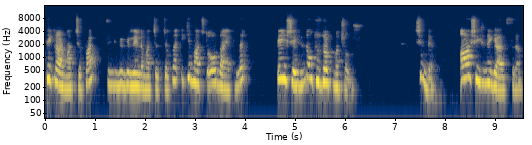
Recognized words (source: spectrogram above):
tekrar maç yapar. Çünkü birbirleriyle maç yapacaklar. İki maç da oradan yapılır. B şehrinde 34 maç olur. Şimdi A şehrine geldi sıra.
